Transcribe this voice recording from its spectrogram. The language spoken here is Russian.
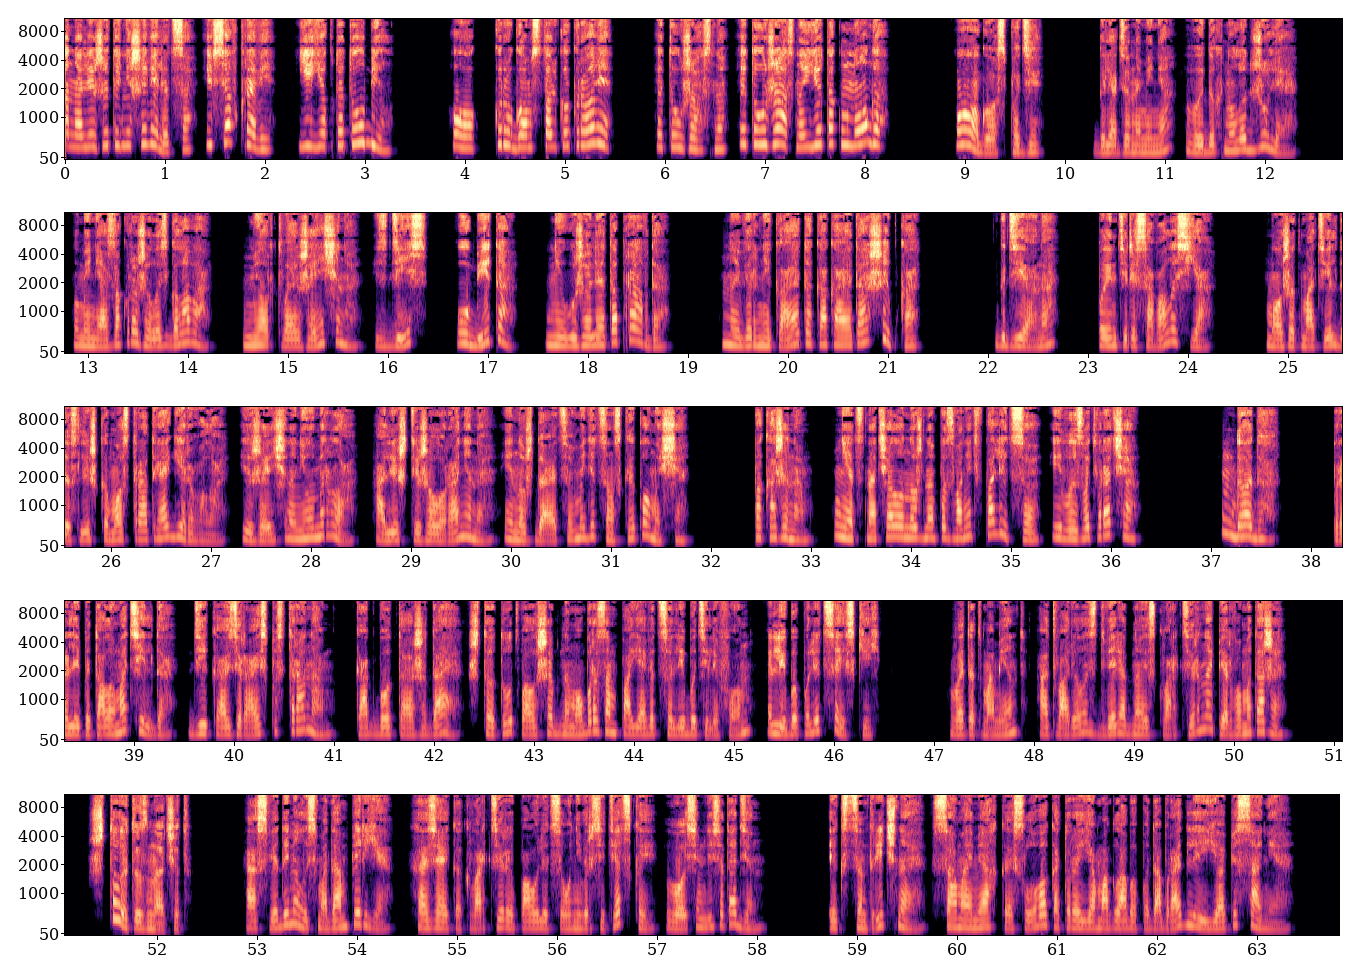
«Она лежит и не шевелится, и вся в крови. Ее кто-то убил. О, кругом столько крови! Это ужасно, это ужасно, ее так много!» «О, Господи!» Глядя на меня, выдохнула Джулия. У меня закружилась голова. Мертвая женщина здесь? Убита? Неужели это правда? Наверняка это какая-то ошибка. Где она? Поинтересовалась я. Может, Матильда слишком остро отреагировала, и женщина не умерла, а лишь тяжело ранена и нуждается в медицинской помощи. «Покажи нам. Нет, сначала нужно позвонить в полицию и вызвать врача». «Да-да», — пролепетала Матильда, дико озираясь по сторонам, как будто ожидая, что тут волшебным образом появится либо телефон, либо полицейский. В этот момент отворилась дверь одной из квартир на первом этаже. «Что это значит?» Осведомилась мадам Перье, хозяйка квартиры по улице Университетской, 81. Эксцентричное — самое мягкое слово, которое я могла бы подобрать для ее описания.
